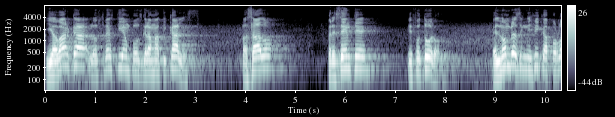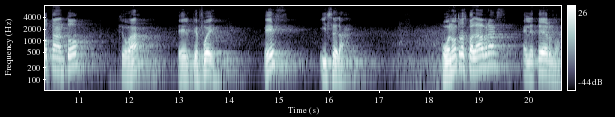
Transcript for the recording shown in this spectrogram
y abarca los tres tiempos gramaticales, pasado, presente y futuro. El nombre significa, por lo tanto, Jehová, el que fue, es y será. O en otras palabras, el eterno.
